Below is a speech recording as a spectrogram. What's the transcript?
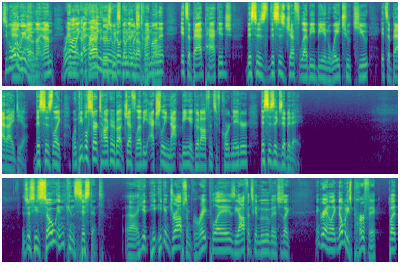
See, but what and, do we know? And, like, I'm, We're and like, I don't even really want to spend that much time football. on it. It's a bad package. This is this is Jeff Lebby being way too cute. It's a bad idea. This is like when people start talking about Jeff Lebby actually not being a good offensive coordinator. This is Exhibit A. It's just he's so inconsistent. Uh, he, he he can drop some great plays. The offense can move, and it's just like, and granted, like nobody's perfect, but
